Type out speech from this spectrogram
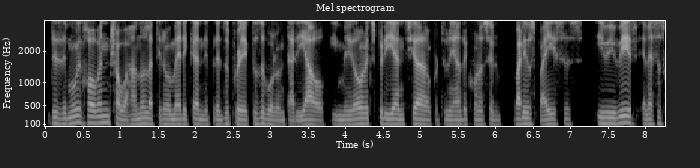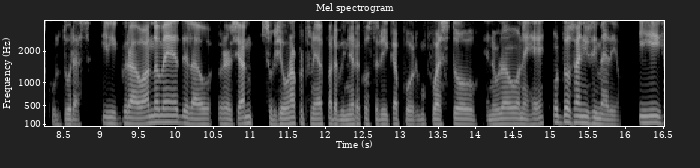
desde muy joven trabajando en Latinoamérica en diferentes proyectos de voluntariado y me dio una experiencia, la oportunidad de conocer varios países y vivir en esas culturas. Y graduándome de la universidad surgió una oportunidad para venir a Costa Rica por un puesto en una ONG por dos años y medio. Y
